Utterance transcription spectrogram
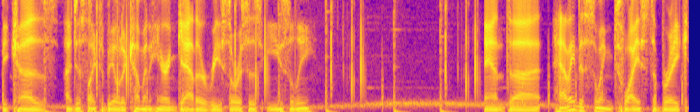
Because I just like to be able to come in here and gather resources easily. And uh, having to swing twice to break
